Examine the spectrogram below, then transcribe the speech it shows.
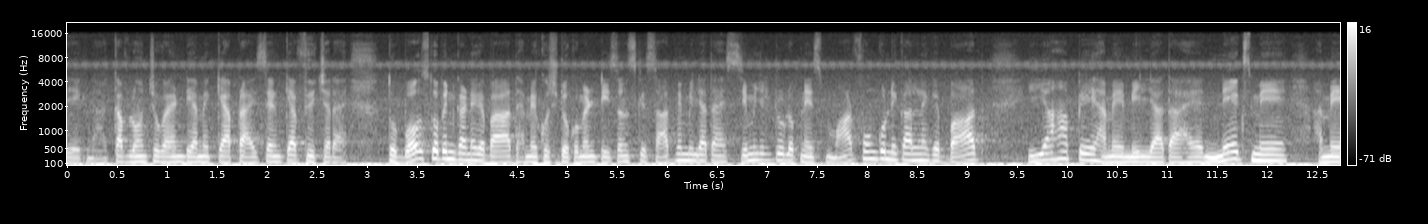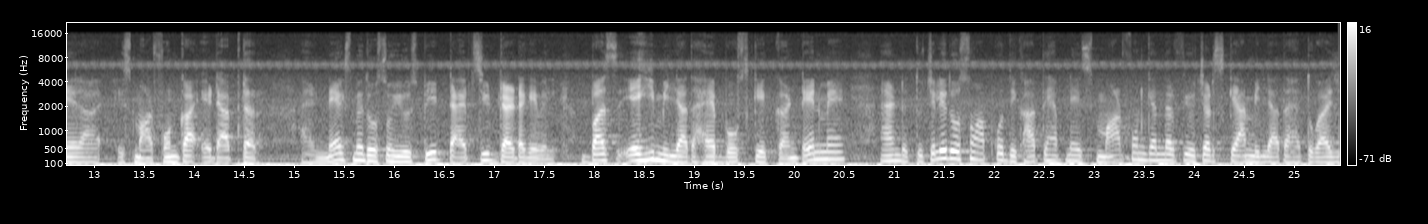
देखना है। कब लॉन्च होगा इंडिया में क्या प्राइस है, क्या फ्यूचर है? तो बॉक्स को ओपन करने के बाद हमें कुछ डॉक्यूमेंटेशन के साथ में मिल जाता है। सिमिलर टूल अपने स्मार्टफ़ोन को निकालने के बाद यहाँ पे हमें मिल जाता है। नेक्स्ट में हमेरा स्मार्टफ़ोन का एडाप्टर एंड नेक्स्ट में दोस्तों U P type C data cable बस यही मिल जाता है बॉक्स के कंटेंट में। एंड तो चलिए दोस्तों, आपको दिखाते हैं अपने स्मार्टफ़ोन के अंदर फीचर्स क्या मिल जाता है। तो गाइज़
